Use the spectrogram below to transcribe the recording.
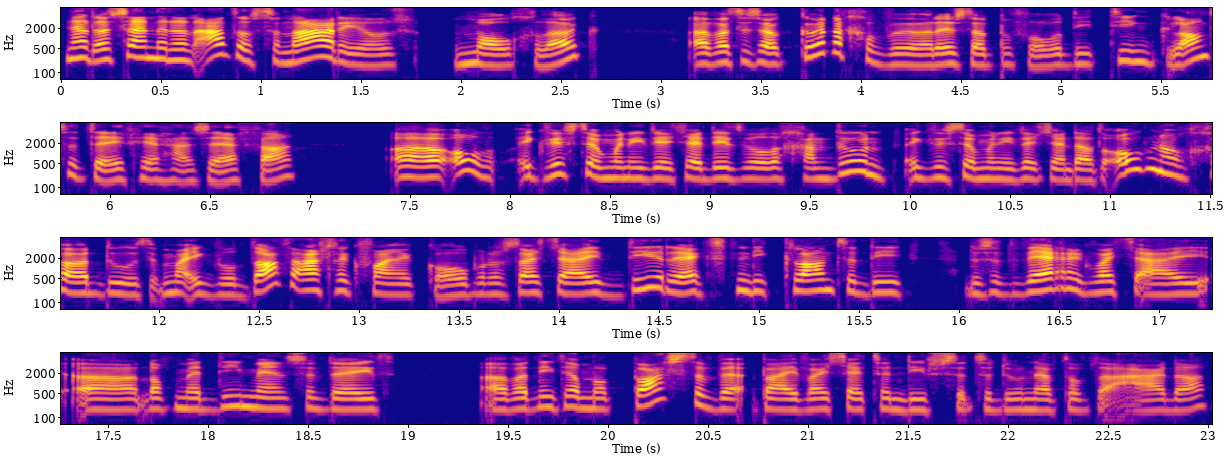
Nou, dan zijn er een aantal scenario's mogelijk. Uh, wat er zou kunnen gebeuren is dat bijvoorbeeld die tien klanten tegen je gaan zeggen... Uh, oh, ik wist helemaal niet dat jij dit wilde gaan doen. Ik wist helemaal niet dat jij dat ook nog uh, doet. Maar ik wil dat eigenlijk van je kopen. Dus dat jij direct die klanten die... Dus het werk wat jij nog met die mensen deed uh, wat niet helemaal paste bij wat jij ten liefste te doen hebt op de aarde,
